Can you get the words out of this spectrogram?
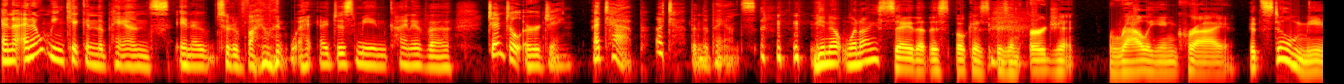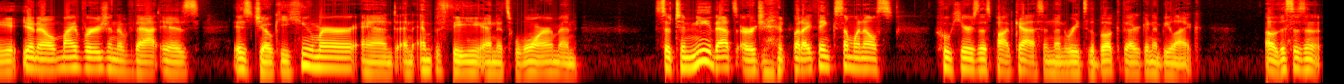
And I don't mean kick in the pants in a sort of violent way. I just mean kind of a gentle urging, a tap, a tap in the pants. you know, when I say that this book is, is an urgent rallying cry, it's still me. You know, my version of that is is jokey humor and and empathy and it's warm and so to me that's urgent. But I think someone else who hears this podcast and then reads the book, they're gonna be like, Oh, this isn't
